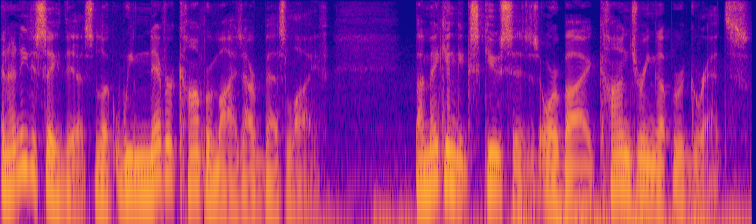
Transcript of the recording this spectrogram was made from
And I need to say this look, we never compromise our best life by making excuses or by conjuring up regrets.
